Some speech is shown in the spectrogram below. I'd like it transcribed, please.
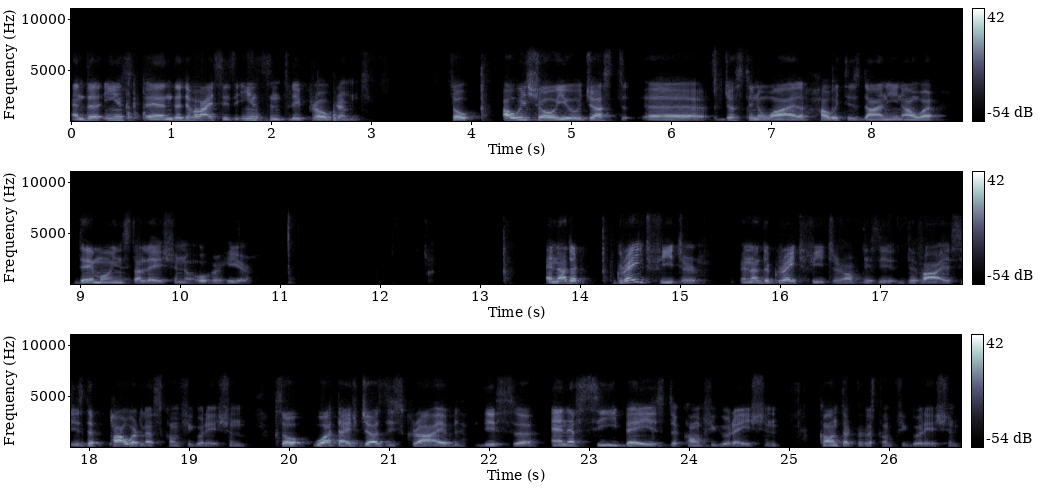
and the and the device is instantly programmed. So I will show you just uh, just in a while how it is done in our demo installation over here. Another great feature, another great feature of this device is the powerless configuration. So what I've just described, this uh, NFC-based configuration, contactless configuration,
